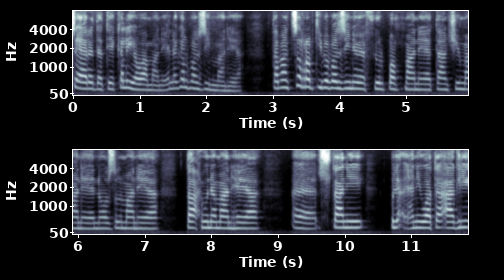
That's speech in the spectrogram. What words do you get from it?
سەیارەدا تێکەڵی هەوامان هەیە لەگەڵ بەنزینمان هەیە تەبعەن چ ڕەبتی بە بەنزینەوە فیول پەمپمان هەیە تانکیمان هەیە نۆزڵمان هەیە تاحونەمان هەیە سوتانی پلا یەنی واتە ئاگری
